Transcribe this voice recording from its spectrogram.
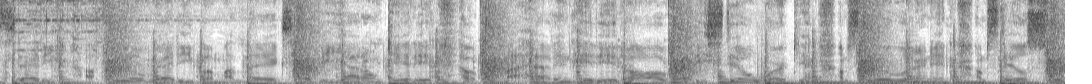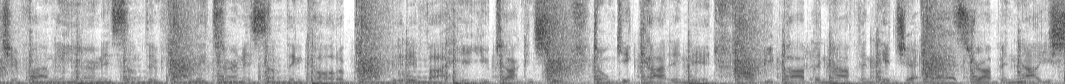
Steady, I feel ready, but my legs heavy, I don't get it. How come I haven't hit it already? Still working, I'm still learning, I'm still searching, finally earning something, finally turning something called a profit. If I hear you talking shit, don't get caught in it. I'll be popping off and hit your ass, dropping all your shit.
